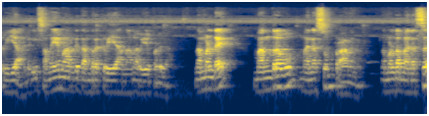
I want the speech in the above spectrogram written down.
ക്രിയ അല്ലെങ്കിൽ സമയമാർഗ തന്ത്രക്രിയ എന്നാണ് അറിയപ്പെടുക. നമ്മളുടെ മന്ത്രവും മനസ്സും പ്രാണനും. നമ്മളുടെ മനസ്സ്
